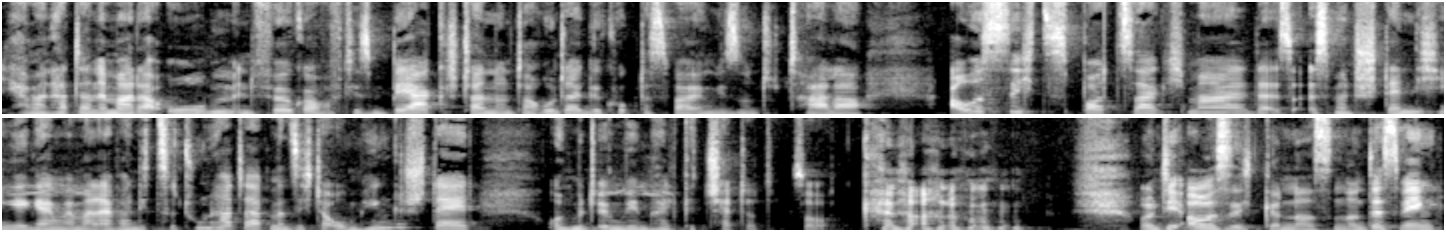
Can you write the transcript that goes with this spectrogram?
ja, man hat dann immer da oben in Völkow auf diesem Berg gestanden und da runter geguckt. Das war irgendwie so ein totaler Aussichtsspot, sag ich mal. Da ist, ist man ständig hingegangen. Wenn man einfach nichts zu tun hatte, hat man sich da oben hingestellt und mit irgendwem halt gechattet. So, keine Ahnung. Und die Aussicht genossen. Und deswegen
